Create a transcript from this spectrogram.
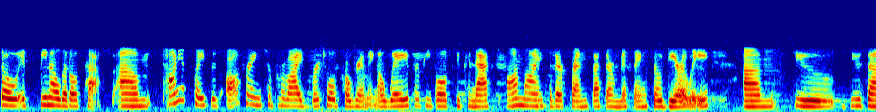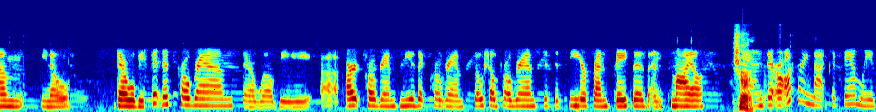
so it's been a little tough. Um, Tanya's Place is offering to provide virtual programming, a way for people to connect online to their friends that they're missing so dearly, um, to do some, you know, there will be fitness programs, there will be uh, art programs, music programs, social programs, just to see your friends' faces and smile. Sure. And they're offering that to families,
